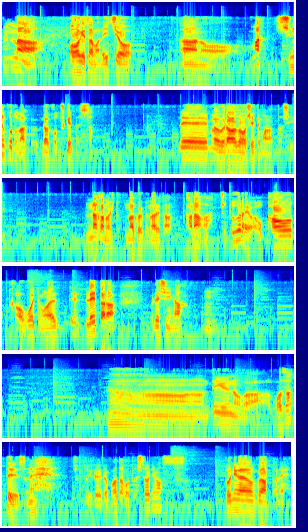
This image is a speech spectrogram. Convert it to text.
まあ、おかげさまで一応、あの、まあ、死ぬことなく学校つけたしさ。で、まあ、裏技教えてもらったし、中の人と仲良くなれたかな？ちょっとぐらいは顔とか覚えてもらえれたら嬉しいな。うん。うーん、っていうのがござってですね、ちょっといろいろバタバタしております。どうにがなくなったね。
